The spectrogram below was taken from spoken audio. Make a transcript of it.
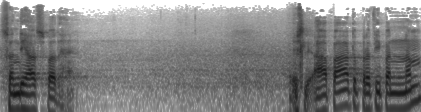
संध्यास्पद है। इसलिए आपात प्रतिपन्नम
